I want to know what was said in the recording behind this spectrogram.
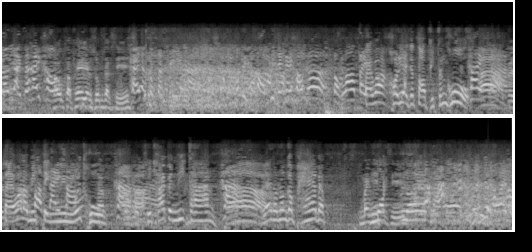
เราอยากจะให้เขาเขาคาเฟ่ยังสมศักดิ์ศรีใช้แต่สมศักดิ์ศรีค่ะเขาถึงจะตอบผิดยังไงเขาก็ตกรอบไปแปลว่าข้อนี้อาจจะตอบผิดทั้งคู่ใช่ค่ะอ่าแต่ว่าเรามีติ่งหนึ่งไว้ถูกค่ะสุดท้ายเป็นวิการค่ะอ่าและทางนั้นก็แพ้แบบไม่มีหมดศักดิ์ศรีเลยเรียบร้อยเล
